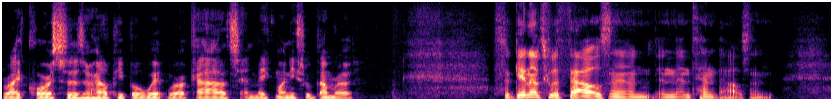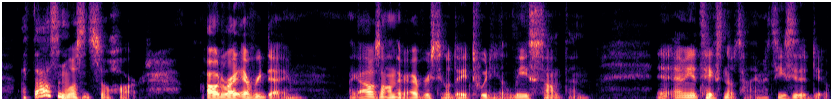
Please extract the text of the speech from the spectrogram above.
write courses or help people with workouts and make money through Gumroad? So getting up to a thousand and then ten thousand, a thousand wasn't so hard. I would write every day. Like I was on there every single day tweeting at least something. I mean, it takes no time. It's easy to do.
